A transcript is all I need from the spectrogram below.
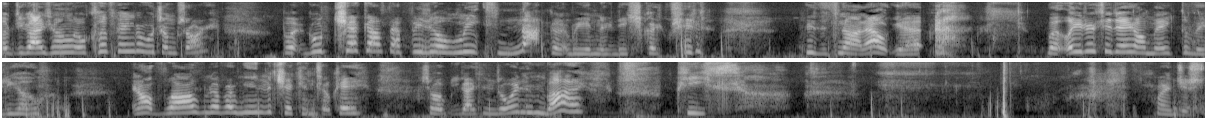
Left you guys on a little cliffhanger, which I'm sorry. But go check out that video. Link's not gonna be in the description because it's not out yet. But later today, I'll make the video and I'll vlog whenever I'm eating the chickens. Okay. So hope you guys enjoyed and bye. Peace. I just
